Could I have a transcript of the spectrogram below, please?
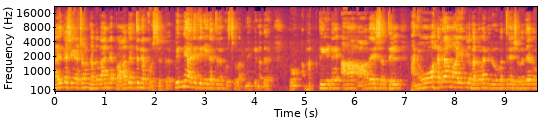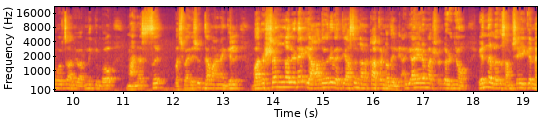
അതിനുശേഷം ഭഗവാന്റെ പാദത്തിനെ കുറിച്ചിട്ട് പിന്നെയാണ് കിരീടത്തിനെ കുറിച്ച് വർണിക്കുന്നത്. അപ്പം ഭക്തിയുടെ ആ ആവേശത്തിൽ മനോഹരമായിട്ടുള്ള ഭഗവാൻ രൂപത്തെ ശിവദേവ ഗോസ്വാമി വർണിക്കുമ്പോൾ മനസ്സ് പരിശുദ്ധമാണെങ്കിൽ വർഷങ്ങളുടെ യാതൊരു വ്യത്യാസവും കണക്കാക്കേണ്ടതില്ല. അയ്യായിരം വർഷം കഴിഞ്ഞോ എന്നുള്ളത് സംശയിക്കേണ്ട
